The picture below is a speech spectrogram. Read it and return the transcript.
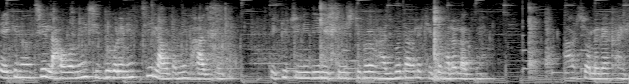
এইখানে হচ্ছে লাউ আমি সিদ্ধ করে নিচ্ছি। লাউটা আমি ভাজবো। একটু চিনি দিয়ে মিষ্টি মিষ্টি করে ভাজবো, তাহলে খেতে ভালো লাগবে। আর চলো দেখাই।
